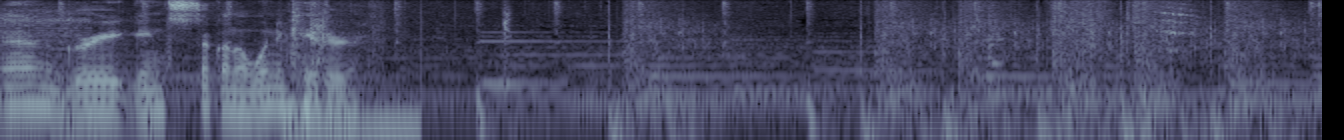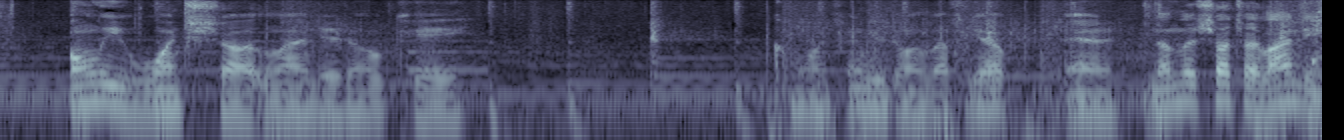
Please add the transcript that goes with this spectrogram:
And great, getting stuck on the windicator. Only one shot landed, okay. Come on, gonna be the one left, yep. And none of the shots are landing.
